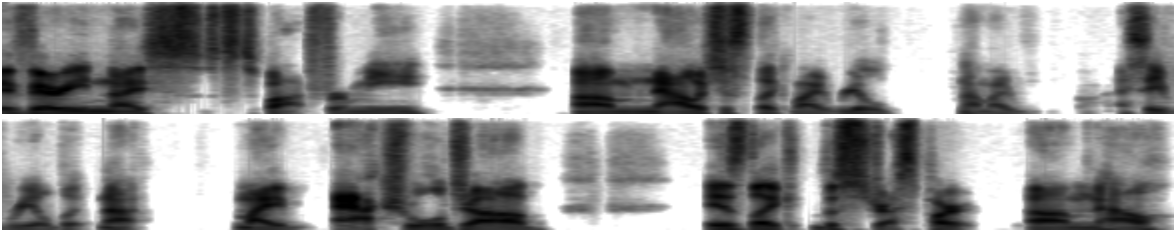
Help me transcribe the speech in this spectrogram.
a very nice spot for me. Um, now it's just like my real, not my, I say real, but not my actual job is like the stress part. Um, now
